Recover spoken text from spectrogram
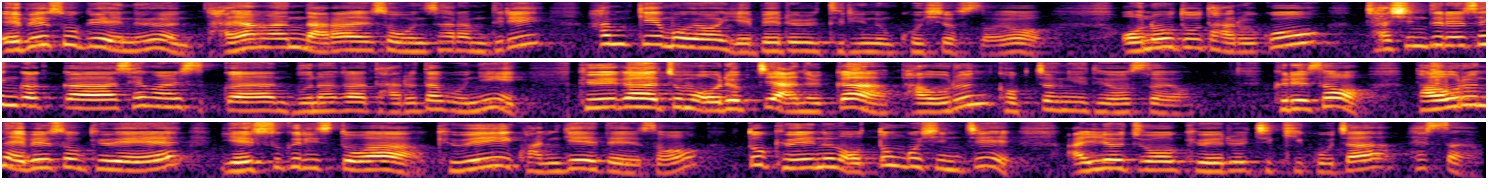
에베소 교회는 다양한 나라에서 온 사람들이 함께 모여 예배를 드리는 곳이었어요. 언어도 다르고 자신들의 생각과 생활 습관, 문화가 다르다 보니 교회가 좀 어렵지 않을까 바울은 걱정이 되었어요. 그래서 바울은 에베소 교회에 예수 그리스도와 교회의 관계에 대해서 또 교회는 어떤 곳인지 알려주어 교회를 지키고자 했어요.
